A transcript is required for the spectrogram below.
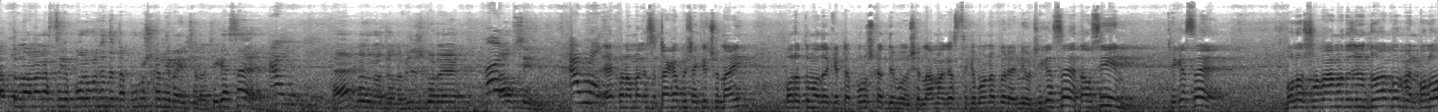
আর তোমরা আমার কাছ থেকে পরবর্তীতে একটা পুরস্কার নেবে ইনশাল্লাহ ঠিক আছে? হ্যাঁ গতকাল জন্য? বিশেষ করে তাওসিন এখন আমার কাছে টাকা পয়সা কিছু নাই পরে তোমাদেরকে একটা পুরস্কার দেবো ইনশাল্লাহ আমার কাছ থেকে মনে করে নিও ঠিক আছে? তাওসিন ঠিক আছে? বলো সবাই আমাদের জন্য দোয়া করবেন বলো।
